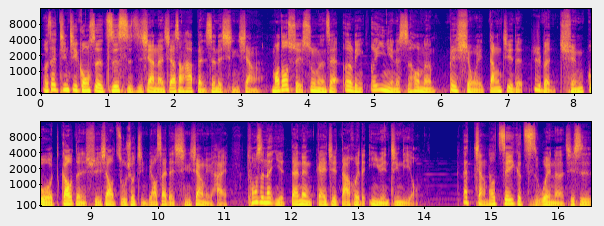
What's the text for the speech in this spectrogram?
而在经纪公司的支持之下呢，加上他本身的形象，毛刀水树呢，在二零二一年的时候呢，被选为当届的日本全国高等学校足球锦标赛的形象女孩。同时呢，也担任该届大会的应援经理哦。那讲到这一个职位呢，其实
